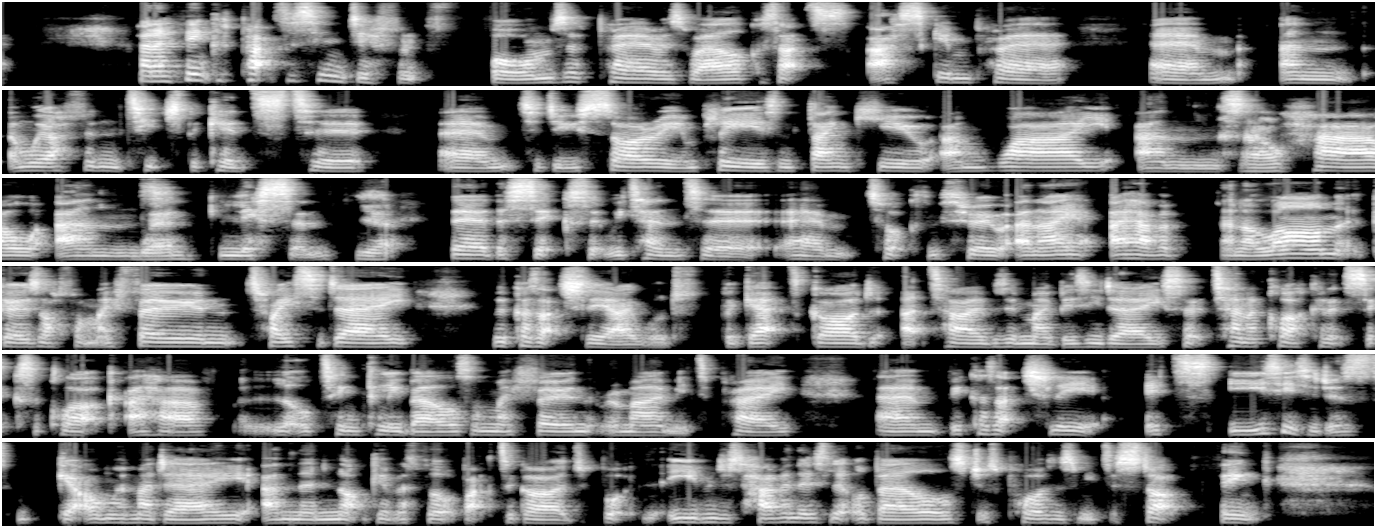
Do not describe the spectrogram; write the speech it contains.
And I think practicing different forms of prayer as well, because that's asking prayer. Um, and and we often teach the kids to um, to do sorry and please and thank you and why and How. how and When. listen. Yeah. They're the six that we tend to um, talk them through. And I, I have a, an alarm that goes off on my phone twice a day because actually I would forget God at times in my busy day. So at 10 o'clock and at 6 o'clock, I have little tinkly bells on my phone that remind me to pray um, because actually it's easy to just get on with my day and then not give a thought back to God. But even just having those little bells just pauses me to stop, think,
